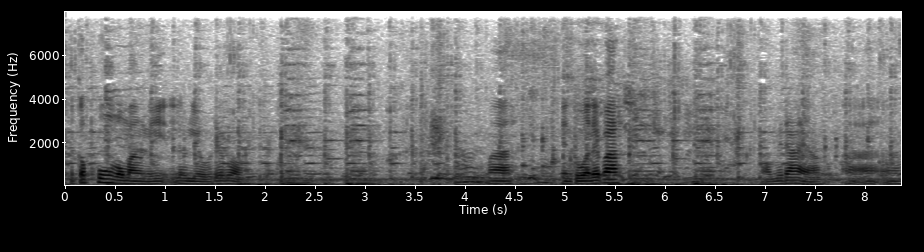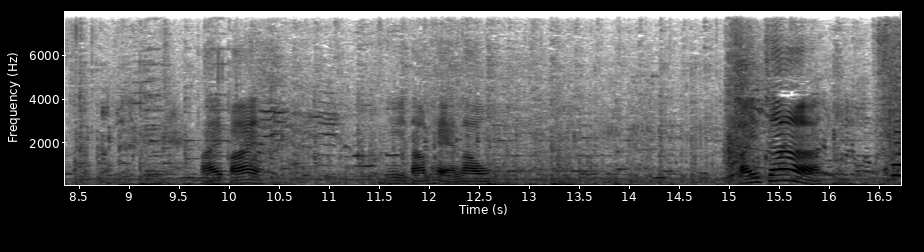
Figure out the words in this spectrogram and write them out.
แล้วก็พุ่งลงมาตรงนี้เร็วๆได้เปล่า มาเห็นตัวได้ปะเอาไม่ได้เหรออ่าอ่าไปไปนี่ตามแผนเรา ไปจ้าโอ้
